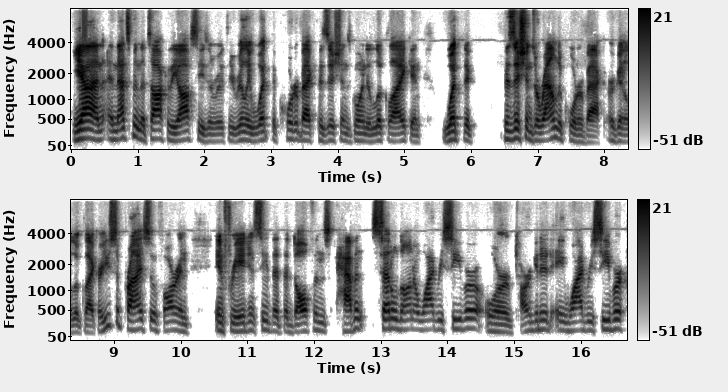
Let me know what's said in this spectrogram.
Yeah, and, and that's been the talk of the offseason, Ruthie, really what the quarterback position is going to look like and what the positions around the quarterback are going to look like. Are you surprised so far in in free agency that the Dolphins haven't settled on a wide receiver or targeted a wide receiver,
